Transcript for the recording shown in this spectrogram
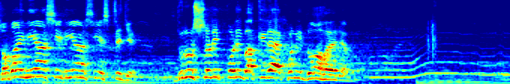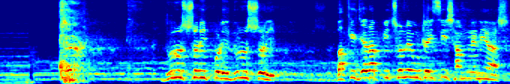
সবাই নিয়ে আসি নিয়ে আসি স্টেজে দুরুজ শরীফ পড়ি, বাকিরা এখনই দোয়া হয়ে যাবে। দুরুজ শরীফ পড়ি, দুরুজ শরীফ। বাকি যারা পিছনে উঠাইছি, সামনে নিয়ে আসি।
